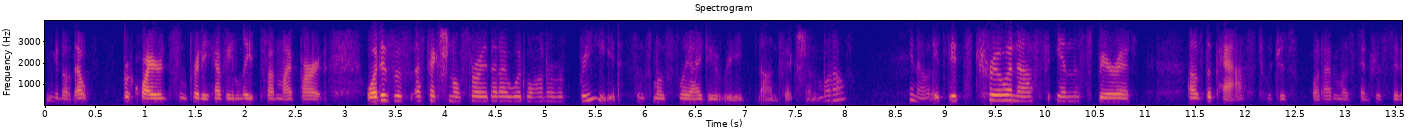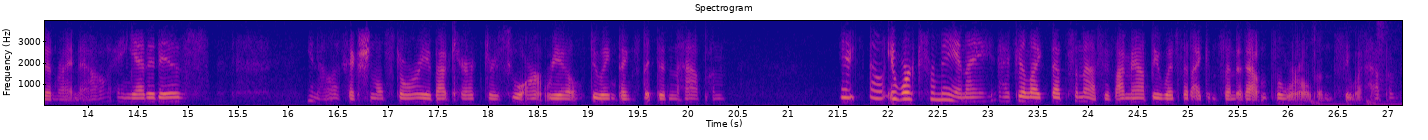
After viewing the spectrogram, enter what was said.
you know, that required some pretty heavy leaps on my part. What is a, a fictional story that I would want to read? Since mostly I do read nonfiction. Well, you know, it's it's true enough in the spirit of the past, which is what I'm most interested in right now, and yet it is, you know, a fictional story about characters who aren't real, doing things that didn't happen. It, you know, it worked for me, and I I feel like that's enough. If I'm happy with it, I can send it out into the world and see what happens.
